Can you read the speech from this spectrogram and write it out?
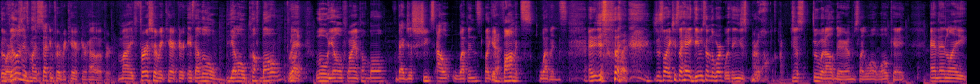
The villain is my second favorite character, however. My first favorite character is that little yellow puffball, Really? that little yellow flying puffball that just shoots out weapons, like Yeah. it vomits weapons, and it just like, Right. just like she's like, "Hey, give me something to work with," and you just just threw it out there. I'm just like, "Whoa, okay," and then like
